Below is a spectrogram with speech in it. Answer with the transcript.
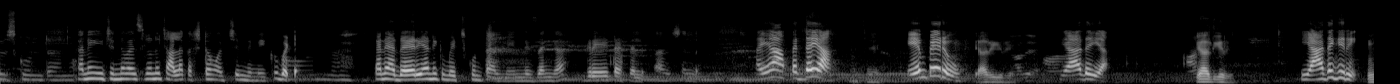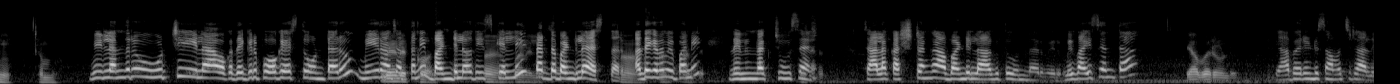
చూసుకుంటాను. కానీ ఈ చిన్న వయసులోనే చాలా కష్టం వచ్చింది మీకు బట్. కానీ ఆ ధైర్యానికి మెచ్చుకుంటాను నేను నిజంగా. గ్రేట్ అసలు ఆ విషయంలో. అయ్యా పెద్దయ్యా ఏం. పేరు? యాదగిరి. యాదయ్య. యాదగిరి. యాదగిరి. వీళ్ళందరూ ఊడ్చి ఇలా ఒక దగ్గర పోగేస్తూ ఉంటారు. మీరు ఆ చెత్తని. బండిలో తీసుకెళ్ళి పెద్ద బండిలో వేస్తారు. అదే కదా మీ పని. నేను నాకు చూశాను. చాలా కష్టంగా ఆ బండి లాగుతూ ఉన్నారు మీరు. మీ వయసు ఎంత? యాభై రెండు. యాభై రెండు సంవత్సరాలు.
